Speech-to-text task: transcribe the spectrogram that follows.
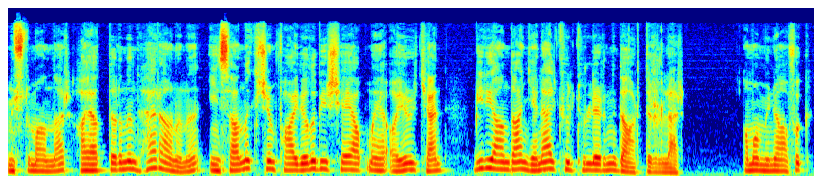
Müslümanlar hayatlarının her anını insanlık için faydalı bir şey yapmaya ayırırken bir yandan genel kültürlerini de arttırırlar. Ama münafık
